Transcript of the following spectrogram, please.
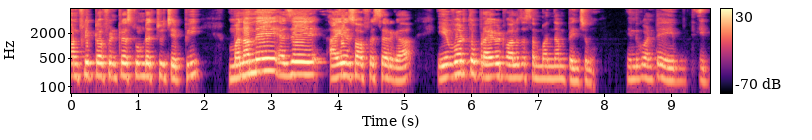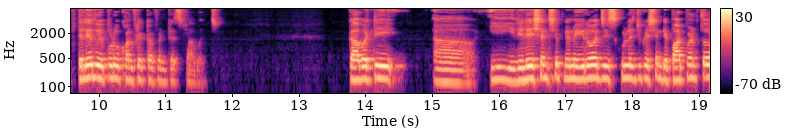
conflict of interest ఉండొచ్చు చెప్పి మనమే యాజ్ ఏ ఐఏఎస్ ఆఫీసర్గా ఎవరితో ప్రైవేట్ వాళ్ళతో సంబంధం పెంచము. ఎందుకంటే తెలియదు ఎప్పుడు కాన్ఫ్లిక్ట్ ఆఫ్ ఇంట్రెస్ట్ రావచ్చు. కాబట్టి ఈ రిలేషన్షిప్ నేను ఈరోజు స్కూల్ ఎడ్యుకేషన్ డిపార్ట్మెంట్తో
